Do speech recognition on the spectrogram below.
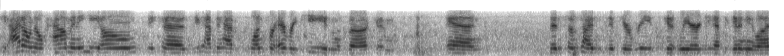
he, I don't know how many he owns because you have to have one for every key in the book, and and then sometimes if your reeds get weird, you have to get a new one.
